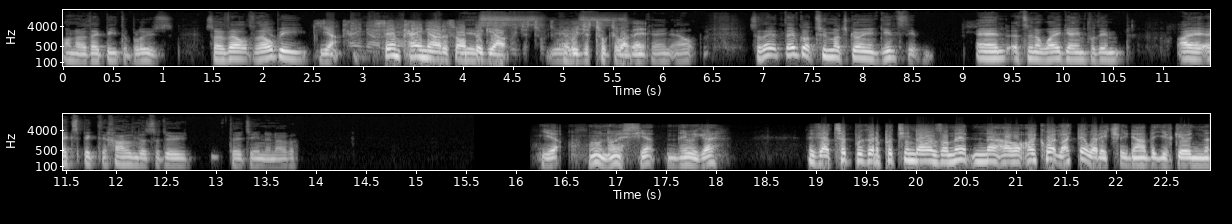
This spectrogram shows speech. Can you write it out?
Oh no, they beat the Blues. So they'll they'll be Yeah, Sam Cane out as well. Big out. yes, we just talked about Sam that. Cane out. So they they've got too much going against them, and it's an away game for them. I expect the Highlanders to do thirteen and over. Yeah. Oh, nice. Yep. There we go. There's our tip. We're going to put ten dollars on that, and uh, I quite like that one actually. Now that you've given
